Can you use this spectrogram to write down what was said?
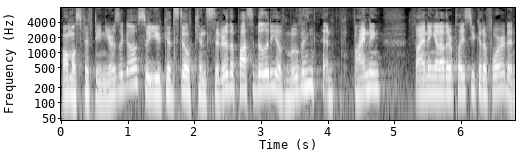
almost 15 years ago, so you could still consider the possibility of moving and finding finding another place you could afford and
